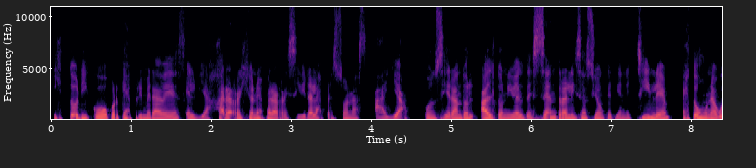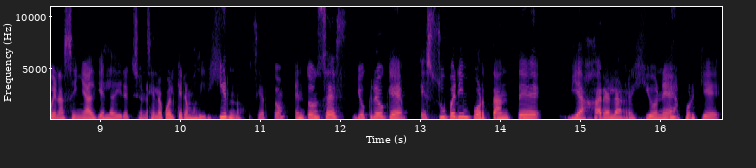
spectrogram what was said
histórico porque es primera vez el viajar a regiones para recibir a las personas allá. Considerando el alto nivel de centralización que tiene Chile, esto es una buena señal y es la dirección hacia la cual queremos dirigirnos, ¿cierto? Entonces, yo creo que es súper importante viajar a las regiones porque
